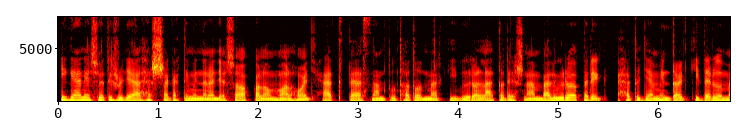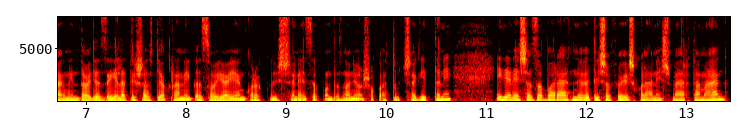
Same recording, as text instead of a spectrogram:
Igen, és őt is ugye elhessegeti minden egyes alkalommal, hogy hát te ezt nem tudhatod, mert kívülről látod, és nem belülről, pedig hát ugye, mint ahogy kiderül, meg mint ahogy az élet is azt gyakran igazolja, ilyenkor a külső nézőpont az nagyon sokat tud segíteni. Igen, és ez a barátnő őt is a főiskolán ismerte meg,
